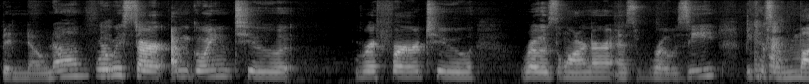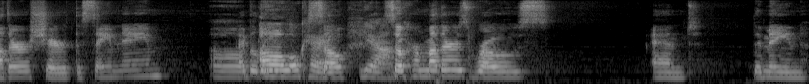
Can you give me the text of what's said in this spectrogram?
been known of. Before Yeah. we start, I'm going to refer to Rose Larner as Rosie because Okay. her mother shared the same name. Oh, I believe. Oh, okay. So yeah. So her mother is Rose, and the main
